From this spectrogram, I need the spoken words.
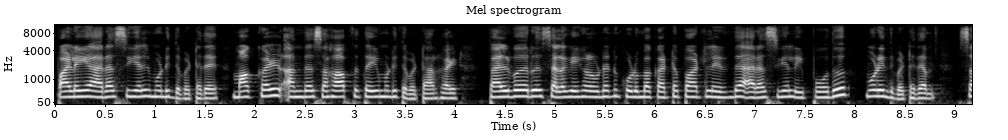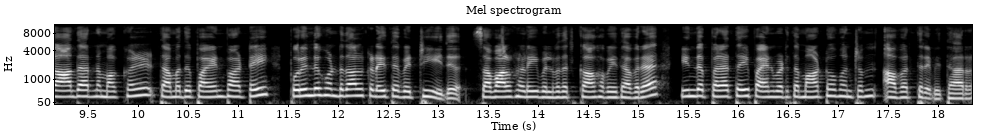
பழைய அரசியல் முடிந்துவிட்டது. மக்கள் அந்த சகாப்தத்தை முடித்துவிட்டார்கள். பல்வேறு சலுகைகளுடன் குடும்ப கட்டுப்பாட்டில் இருந்த அரசியல் இப்போது முடிந்துவிட்டது. சாதாரண மக்கள் தமது பயன்பாட்டை புரிந்து கொண்டதால் கிடைத்த வெற்றி இது. சவால்களை வெல்வதற்காகவே தவிர இந்த பலத்தை பயன்படுத்த மாட்டோம் என்றும் அவர் தெரிவித்தார்.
